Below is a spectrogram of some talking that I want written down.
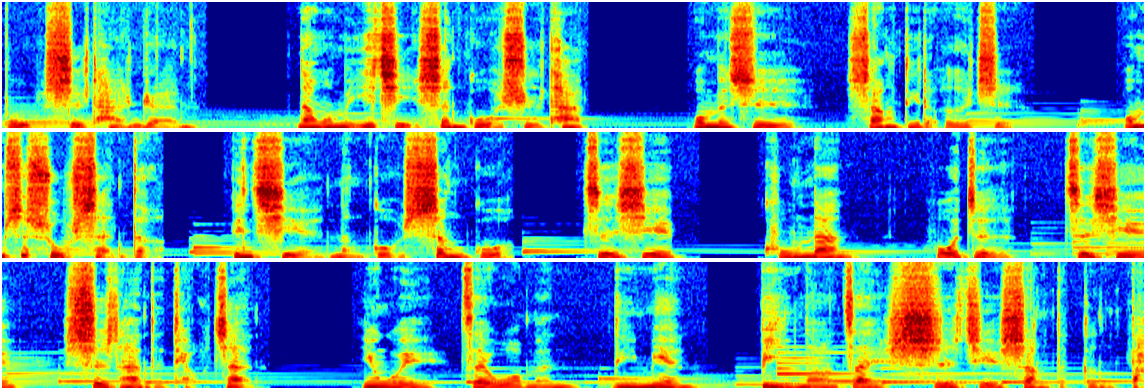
不试探人。让我们一起胜过试探。我们是上帝的儿子，我们是属神的，并且能够胜过这些苦难或者这些试探的挑战。因为在我们里面，比那在世界上的更大。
